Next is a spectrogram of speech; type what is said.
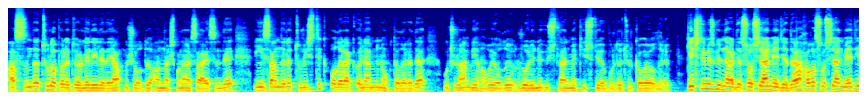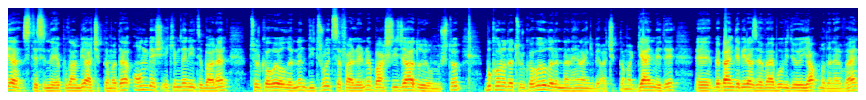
aslında tur operatörleriyle de yapmış olduğu anlaşmalar sayesinde insanları turistik olarak önemli noktalara da uçuran bir hava yolu rolünü üstlenmek istiyor burada Türk Hava Yolları. Geçtiğimiz günlerde sosyal medyada, Hava Sosyal Medya sitesinde yapılan bir açıklamada 15 Ekim'den itibaren Türk Hava Yolları'nın Detroit seferlerine başlayacağı duyurulmuştu. Bu konuda Türk Hava Yolları'ndan herhangi bir açıklama gelmedi e, ve ben de biraz evvel bu videoyu yapmadan evvel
